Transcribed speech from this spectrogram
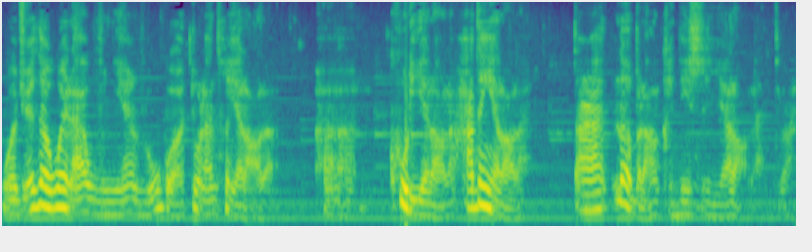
我觉得未来五年，如果杜兰特也老了，呃，库里也老了，哈登也老了，当然勒布朗肯定是也老了，对吧？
